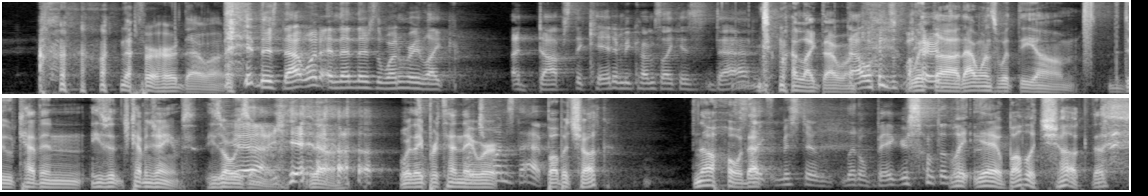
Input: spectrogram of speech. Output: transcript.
I've never heard that one. there's that one and then there's the one where he like adopts the kid and becomes like his dad. I like that one. That one's fire. with uh, that one's with the um the dude Kevin. He's with Kevin James. He's always Yeah, in there. yeah. Where they pretend they Which were one's that? Bubba Chuck. No, It's that's like Mr. Little Big or something. wait, like that. yeah, Bubba Chuck. That's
